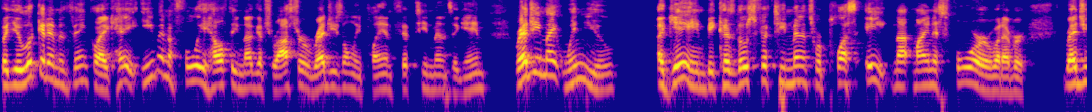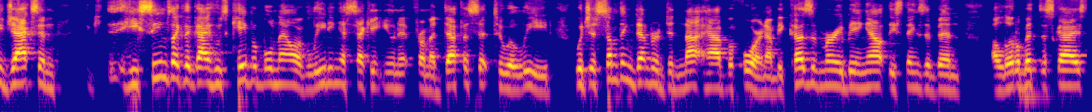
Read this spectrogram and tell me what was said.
But you look at him and think like, hey, even a fully healthy Nuggets roster, Reggie's only playing 15 minutes a game. Reggie might win you a game because those 15 minutes were plus eight, not minus four or whatever. Reggie Jackson, he seems like the guy who's capable now of leading a second unit from a deficit to a lead, which is something Denver did not have before. Now, because of Murray being out, these things have been a little bit disguised.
